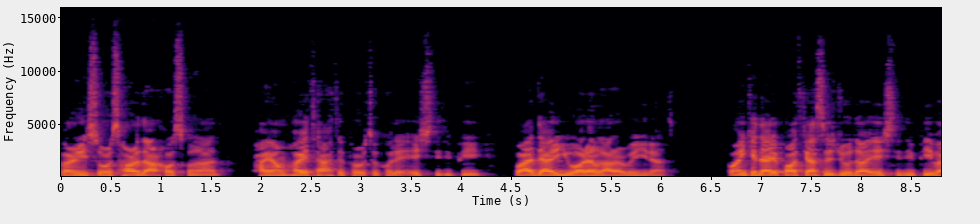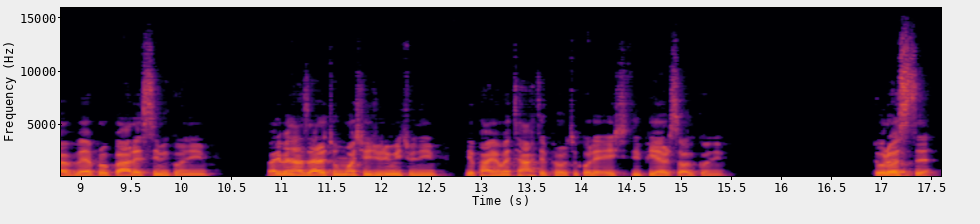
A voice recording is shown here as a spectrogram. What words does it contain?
و resource ها رو درخواست کنند پیام های تحت پروتکل HTTP باید در URL قرار بگیرند. با اینکه در این پادکست جدا HTTP و وب رو بررسی می‌کنیم ولی به نظرتون ما چجوری می‌تونیم یه پیام تحت پروتکل HTTP ارسال کنیم درسته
